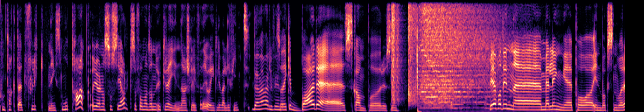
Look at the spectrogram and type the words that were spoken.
kontakter et flyktningmottak og gjør noe sosialt, så får man sånn Ukraina-sløyfe. Det er jo egentlig veldig fint. Den er veldig Så det er ikke bare skam på russen. Vi har fått inn eh, melding på innboksen vår.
